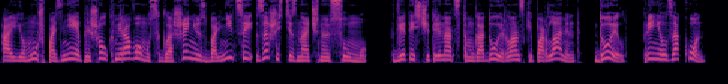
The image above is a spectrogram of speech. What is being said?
а ее муж позднее пришел к мировому соглашению с больницей за шестизначную сумму. В 2013 году ирландский парламент Дойл принял закон,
